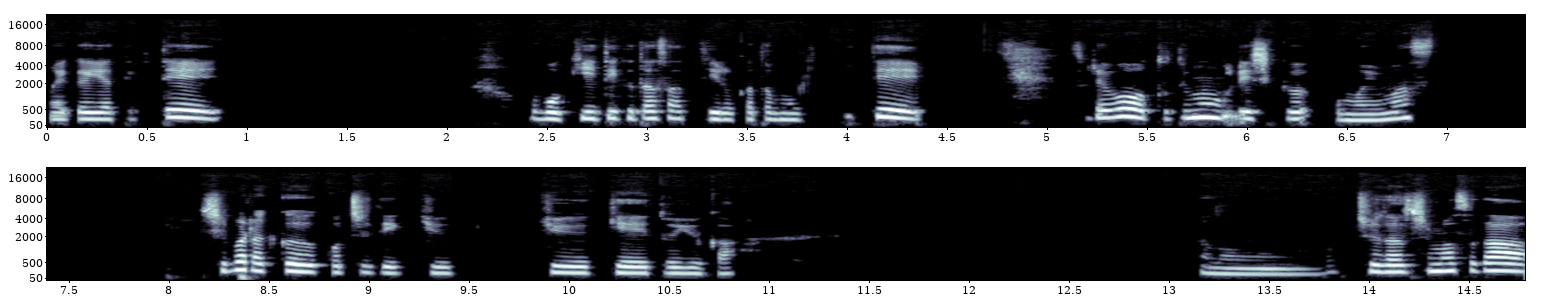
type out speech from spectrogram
毎回やってきて、ほぼ聞いてくださっている方もいて、それをとても嬉しく思います。しばらくこっちで休休憩というか、あのー、中断しますが、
